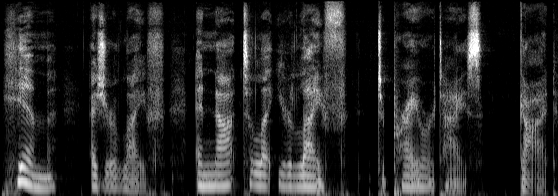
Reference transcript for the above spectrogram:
Him as your life and not to let your life to prioritize God.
